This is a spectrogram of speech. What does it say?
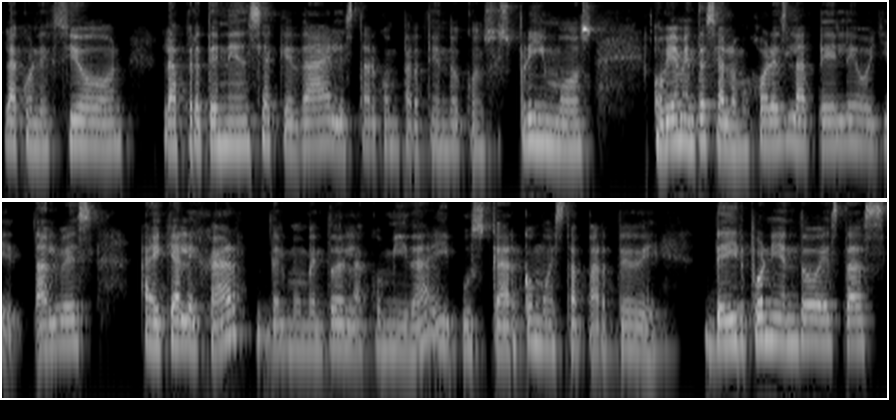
la conexión, la pertenencia que da el estar compartiendo con sus primos. Obviamente, si a lo mejor es la tele, oye, tal vez hay que alejar del momento de la comida y buscar como esta parte de, de ir poniendo estas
